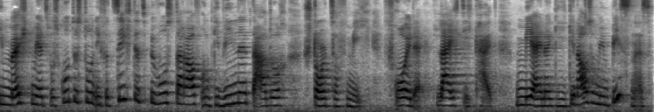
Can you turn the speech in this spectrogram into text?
ich möchte mir jetzt was Gutes tun, ich verzichte jetzt bewusst darauf und gewinne dadurch Stolz auf mich, Freude, Leichtigkeit, mehr Energie. Genauso mit dem Business.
